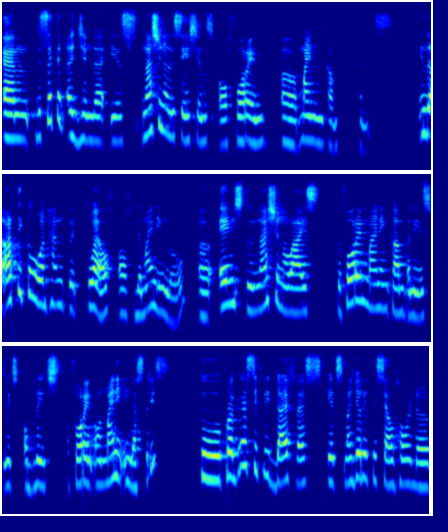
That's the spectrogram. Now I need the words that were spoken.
And the second agenda is nationalizations of foreign uh, mining companies. In the Article 112 of the mining law uh, aims to nationalize the foreign mining companies which oblige foreign-owned mining industries to progressively divest its majority shareholder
